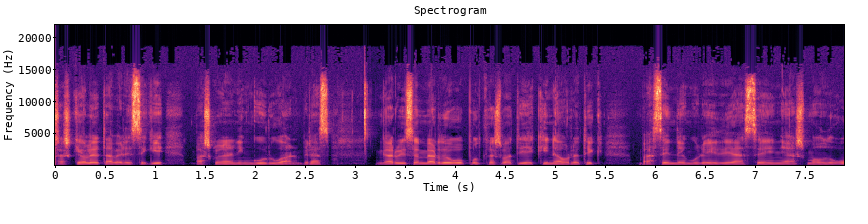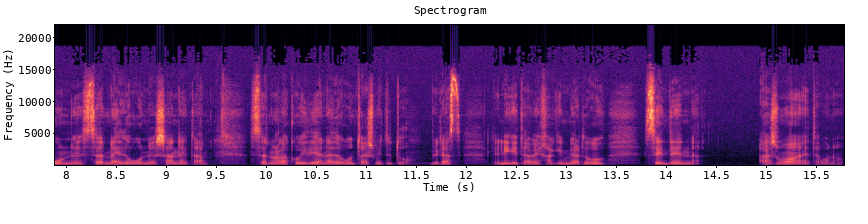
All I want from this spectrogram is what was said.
saskiole eta bereziki Baskonian inguruan, beraz, garbi izan behar dugu podcast bati ekin aurretik ba, zein den gure idea, zein asmo dugun, zer nahi dugun esan eta zer nolako idea nahi dugun transmititu. Beraz, lehenik eta behin jakin behar dugu zein den asmoa eta bueno,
